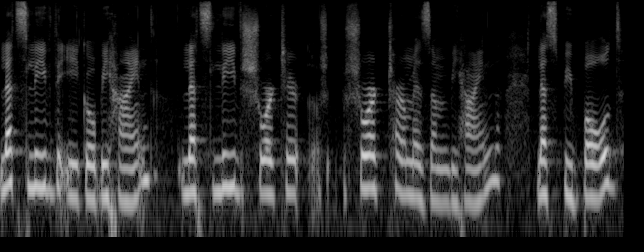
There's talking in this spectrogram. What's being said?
Let's leave the ego behind Let's leave short-termism behind. Let's be bold,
